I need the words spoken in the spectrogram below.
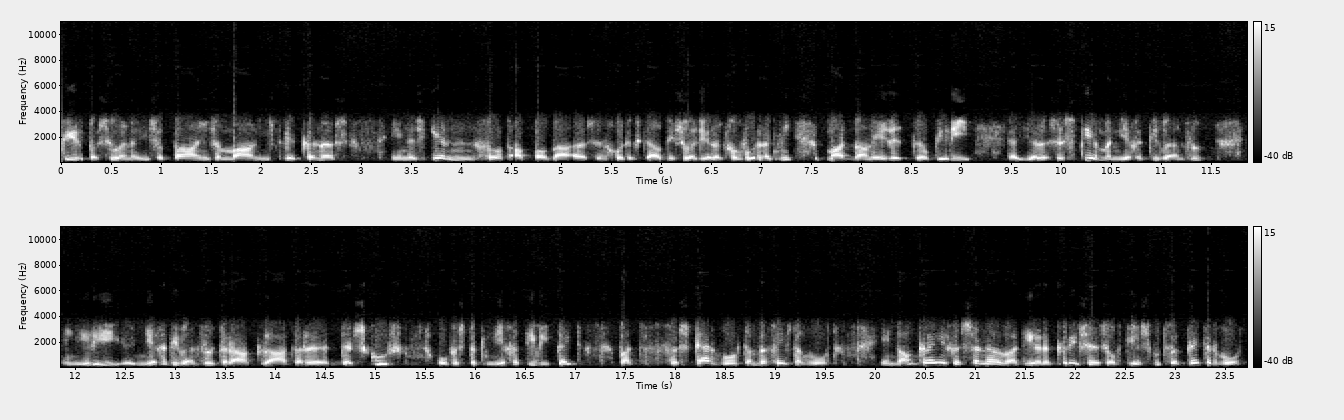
vier persone. Hier's 'n pa en 'n ma en hier's twee kinders en dis een groot appel daar is en goed ek stel dit so lelik gewoonlik nie maar dan het dit op hierdie die hele stelsel 'n negatiewe invloed. En hierdie negatiewe invloed raak later 'n diskurs of 'n stuk negativiteit wat versterk word en bevestig word. En dan kry jy gesinne wat deur 'n krisis of teëspoed verpletter word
